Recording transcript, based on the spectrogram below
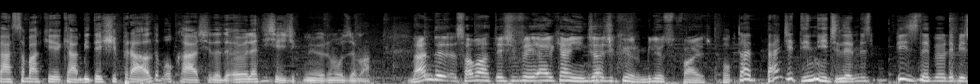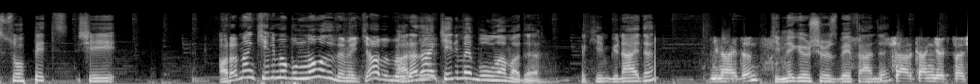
Ben sabah gelirken bir deşifre aldım o karşıladı. Öğlen hiç acıkmıyorum o zaman. Ben de sabah deşifreyi erken yiyince acıkıyorum biliyorsun Fahir. Oktay bence dinleyicilerimiz bizle böyle bir sohbet şeyi Aranan kelime bulunamadı demek ya. Abi böyle aradan bir- kelime bulunamadı. Bakayım günaydın. Günaydın. Kimle görüşüyoruz beyefendi? Serkan Göktaş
